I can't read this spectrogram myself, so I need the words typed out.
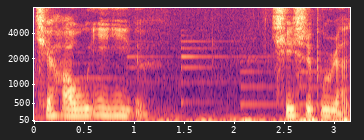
且毫无意义的，其实不然。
